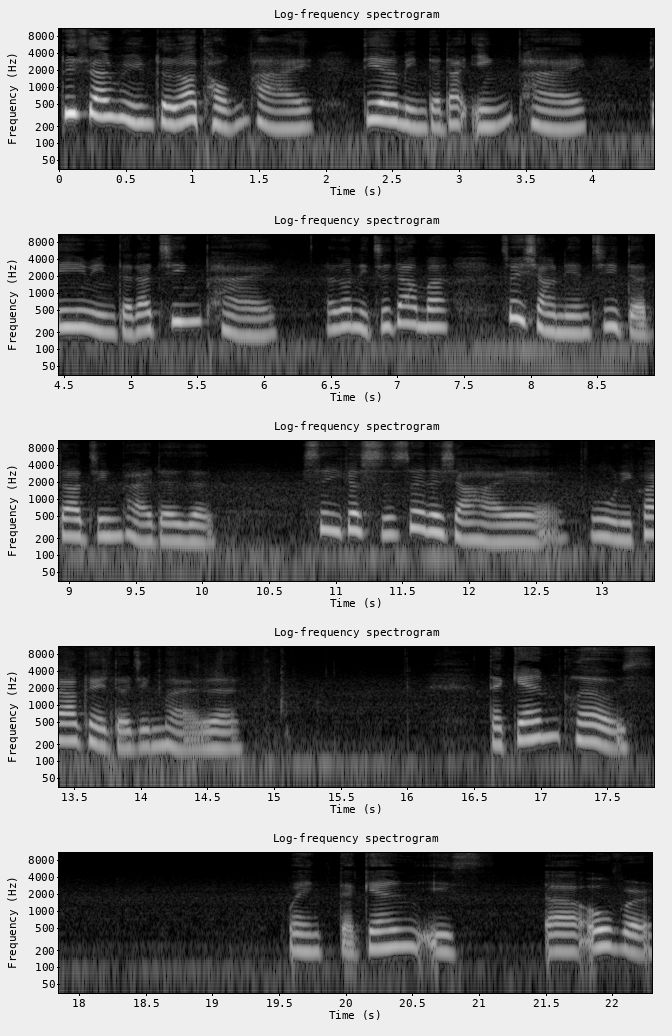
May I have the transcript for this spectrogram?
第三名得到铜牌，第二名得到银牌，第一名得到金牌。他说：“你知道吗？最小年纪得到金牌的人是一个十岁的小孩耶！哦，你快要可以得金牌了。” The game close When the game is uh, over,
